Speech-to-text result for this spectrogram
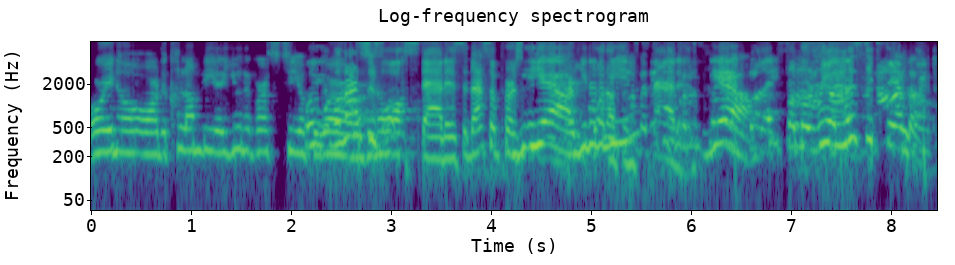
or you know or the columbia university of Well, the well, world that's just all status, and that's a person. Yeah, you know what I mean? But this is what Status. Yeah. But from a realistic standpoint,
